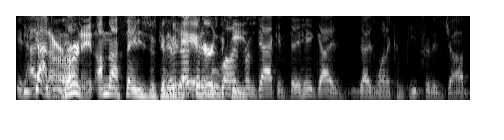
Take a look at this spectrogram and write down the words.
it he's got to earn that. it. I'm not saying he's just going to be. They're not Hey, going to move on keys. from Dak and say, "Hey guys, you guys want to compete for this job?"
